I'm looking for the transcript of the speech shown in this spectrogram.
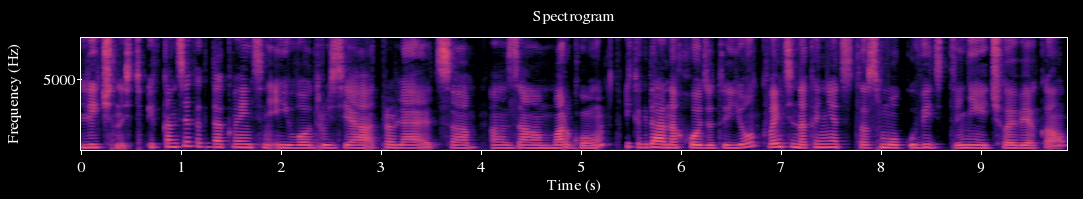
личность. И в конце, когда Квентин и его друзья отправляются а, за Марго, и когда находят ее, Квентин наконец-то смог увидеть в ней человека,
